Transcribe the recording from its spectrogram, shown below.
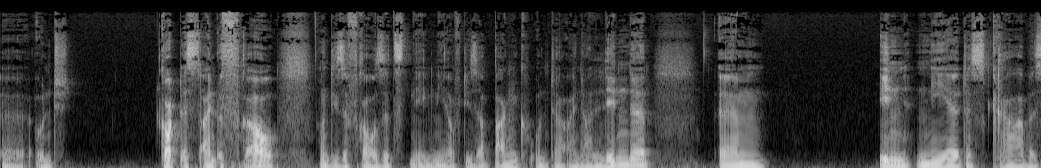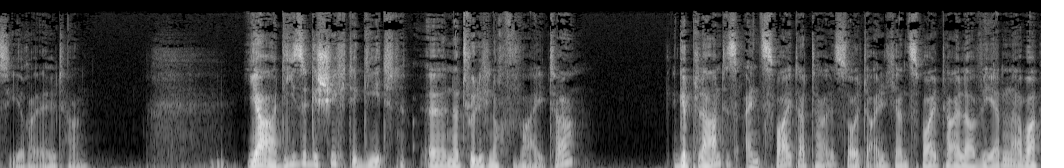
äh, und Gott ist eine Frau und diese Frau sitzt neben ihr auf dieser Bank unter einer Linde ähm, in Nähe des Grabes ihrer Eltern. Ja, diese Geschichte geht äh, natürlich noch weiter. Geplant ist ein zweiter Teil, es sollte eigentlich ein Zweiteiler werden, aber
